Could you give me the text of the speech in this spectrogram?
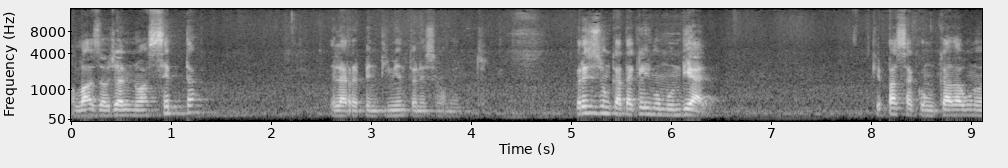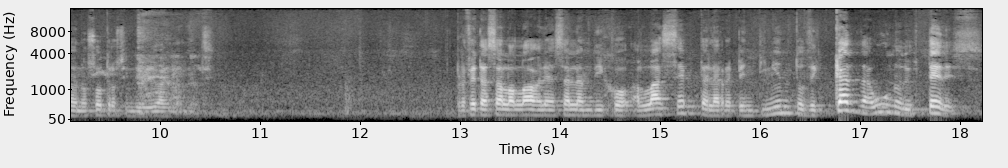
Allah no acepta el arrepentimiento en ese momento. Pero ese es un cataclismo mundial. ¿Qué pasa con cada uno de nosotros individualmente? El profeta sallallahu alaihi wasallam dijo, Allah acepta el arrepentimiento de cada uno de ustedes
